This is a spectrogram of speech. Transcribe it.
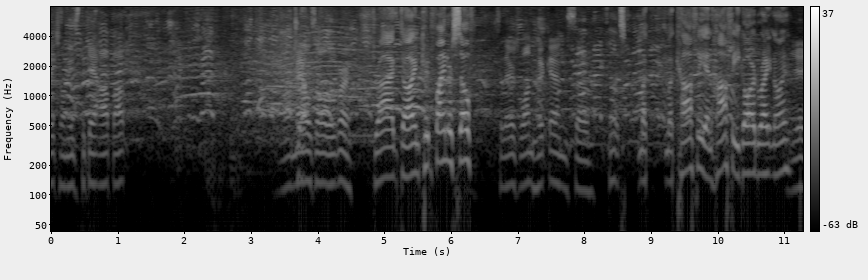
Rachel needs to get up, up. And Mel's all over. Dragged down, could find herself. So there's one hook in, so. That's Mc McHaffey and Halfy guard right now. Yeah.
